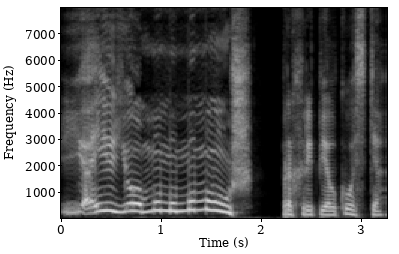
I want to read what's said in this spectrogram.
«Я ее муж», — прохрипел Костя.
